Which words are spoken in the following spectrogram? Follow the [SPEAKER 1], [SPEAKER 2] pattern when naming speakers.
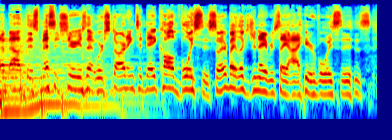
[SPEAKER 1] about this message series that we're starting today called Voices. So everybody look at your neighbor and say, I hear voices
